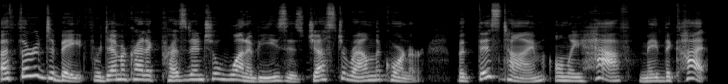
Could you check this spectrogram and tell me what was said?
A third debate for Democratic presidential wannabes is just around the corner, but this time only half made the cut.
